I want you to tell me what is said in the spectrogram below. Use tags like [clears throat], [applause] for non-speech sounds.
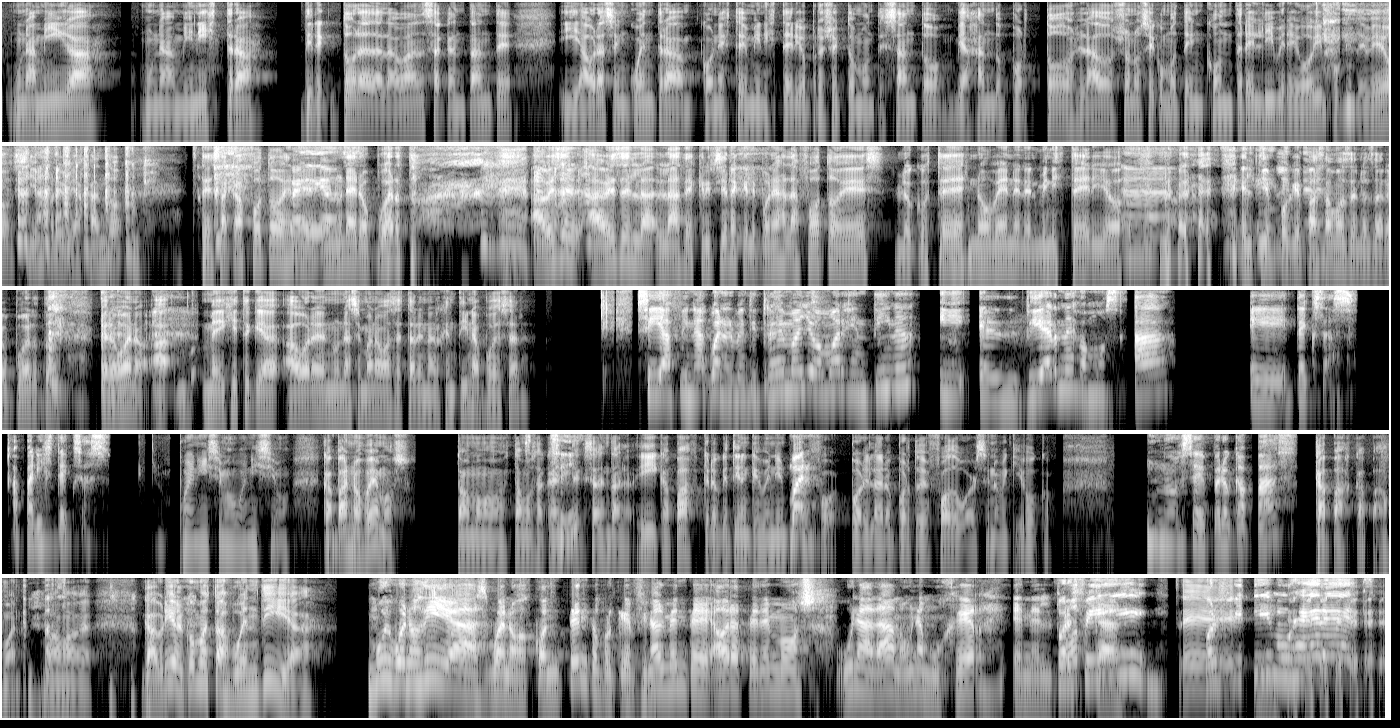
una amiga, una ministra, directora de alabanza, cantante, y ahora se encuentra con este ministerio Proyecto Montesanto viajando por todos lados. Yo no sé cómo te encontré libre hoy porque te veo siempre viajando. [laughs] Te sacás fotos en, [laughs] un aeropuerto. [laughs] A veces, a veces la- las descripciones que le pones a la foto es lo que ustedes no ven en el ministerio, Ah. [laughs] el tiempo que pasamos en los aeropuertos. Pero bueno, a- me dijiste que a- ahora en una semana vas a estar en Argentina, ¿puede ser? Sí, a final, bueno, el 23 de mayo vamos a Argentina y el viernes vamos a eh, Texas, a París, Texas. Buenísimo, buenísimo. Capaz nos vemos. Estamos, estamos acá en. Texas, en Dallas. Y capaz, creo que tienen que venir por, Bueno. Fo- por el aeropuerto de Fort Worth, si no me equivoco. No sé, pero capaz. Capaz, capaz. Bueno, vamos a ver. Gabriel, ¿cómo estás? Buen día. Muy buenos días. Bueno, contento porque finalmente ahora tenemos una dama, una mujer en el Por podcast. fin, por fin, mujeres.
